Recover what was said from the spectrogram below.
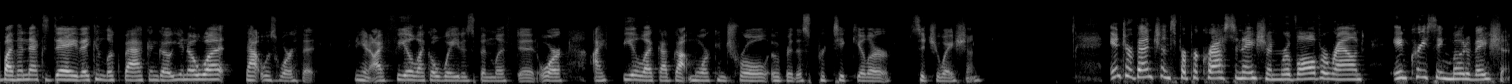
by the next day they can look back and go you know what? That was worth it. You know i feel like a weight has been lifted or i feel like i've got more control over this particular situation. Interventions for procrastination revolve around increasing motivation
